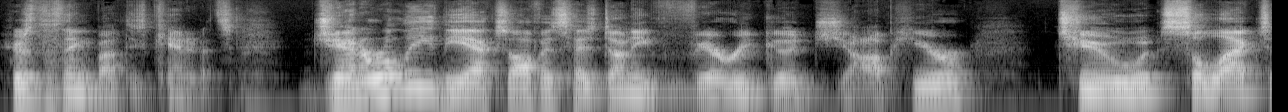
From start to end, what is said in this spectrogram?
Here's the thing about these candidates. Generally, the X office has done a very good job here to select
